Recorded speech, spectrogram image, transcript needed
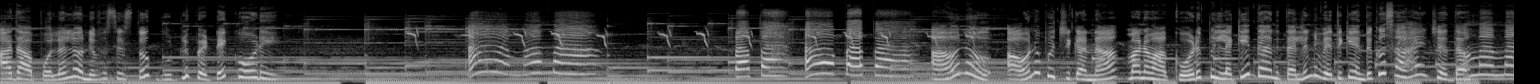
అది ఆ పొలంలో నివసిస్తూ గుడ్లు పెట్టే కోడి. పాపా ఆ పాపా. అవును అవును బుజ్జి కన్నా. మనం ఆ కోడి పిల్లకి దాని తల్లిని వెతికేందుకు సహాయం చేద్దాం. మామా.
